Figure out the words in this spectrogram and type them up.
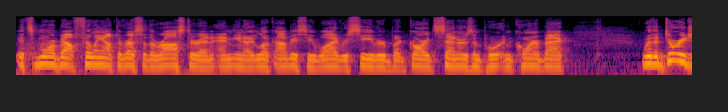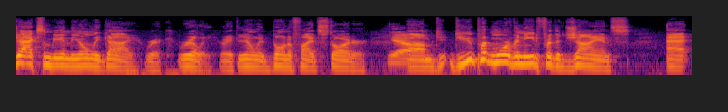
it's more about filling out the rest of the roster. And, and you know, look, obviously wide receiver, but guard center is important, cornerback. With Adoree Jackson being the only guy, Rick, really, right? The only bona fide starter. Yeah. Um, do, do you put more of a need for the Giants at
